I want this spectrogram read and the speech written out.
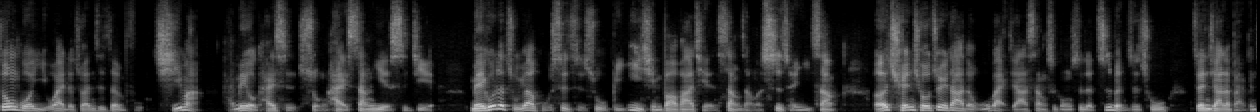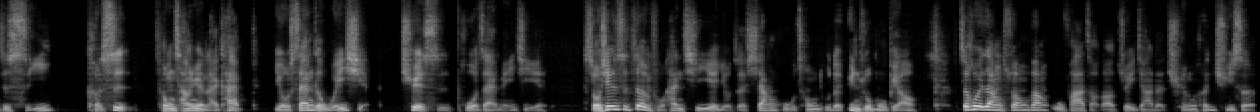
中国以外的专制政府起码还没有开始损害商业世界。美国的主要股市指数比疫情爆发前上涨了四成以上。而全球最大的五百家上市公司的资本支出增加了百分之十一。可是从长远来看，有三个危险确实迫在眉睫。首先是政府和企业有着相互冲突的运作目标，这会让双方无法找到最佳的权衡取舍。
